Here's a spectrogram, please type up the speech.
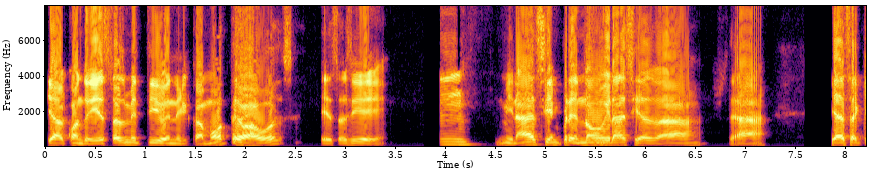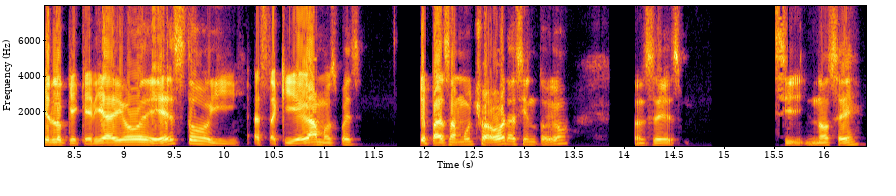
Ya cuando ya estás metido en el camote, vos, es así de, mm, mira, siempre no, gracias, o sea, ya saqué lo que quería yo de esto y hasta aquí llegamos, pues, que pasa mucho ahora, siento yo. Entonces, sí, no sé,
